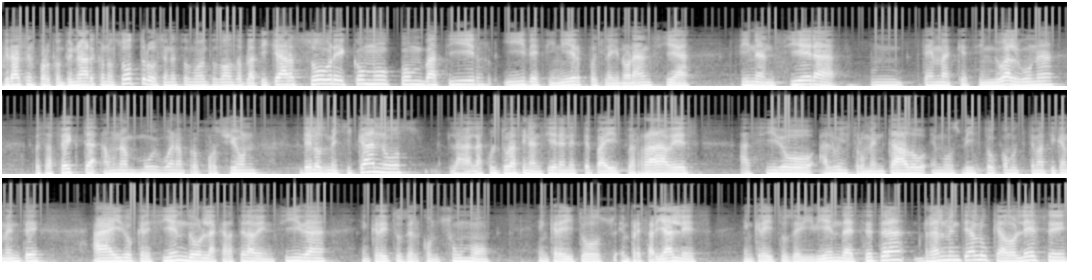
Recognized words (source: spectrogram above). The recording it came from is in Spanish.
Gracias por continuar con nosotros. En estos momentos vamos a platicar sobre cómo combatir y definir pues la ignorancia financiera, un tema que sin duda alguna pues afecta a una muy buena proporción de los mexicanos. La, la cultura financiera en este país pues rara vez ha sido algo instrumentado. Hemos visto cómo sistemáticamente ha ido creciendo la cartera vencida en créditos del consumo, en créditos empresariales, en créditos de vivienda, etcétera. Realmente algo que adolece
